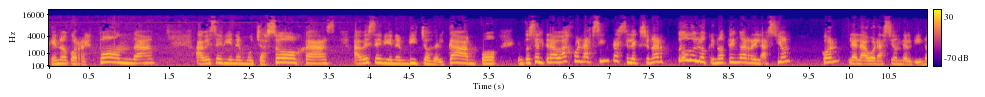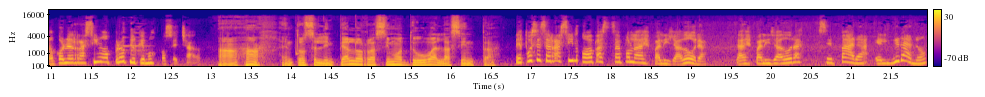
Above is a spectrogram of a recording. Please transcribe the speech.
que no corresponda, a veces vienen muchas hojas, a veces vienen bichos del campo. Entonces el trabajo en la cinta es seleccionar todo lo que no tenga relación con la elaboración del vino, con el racimo propio que hemos cosechado. Ajá, entonces limpiar los racimos de uva en la cinta. Después ese racimo va a pasar por la despalilladora. La despalilladora separa el grano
